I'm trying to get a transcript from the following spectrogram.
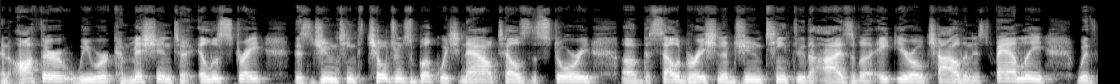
and author, we were commissioned to illustrate this Juneteenth children's book, which now tells the story of the celebration of Juneteenth through the eyes of an eight-year-old child and his family, with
